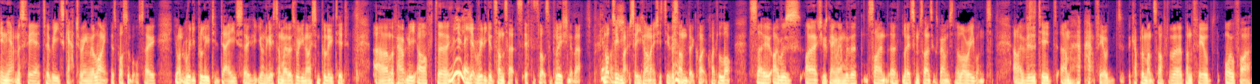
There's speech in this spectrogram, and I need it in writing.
in the atmosphere to be scattering the light as possible. So you want really polluted days. So you want to go somewhere that's really nice and polluted. Um, apparently, after you, get, Really? you get really good sunsets if there's lots of pollution about. Not too much, so you can't actually see the sun, but quite quite a lot. So I was I actually was going around with a science, uh, some science experiments in a lorry once, and I visited um, Hatfield a couple of months after the Buncefield oil fire.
